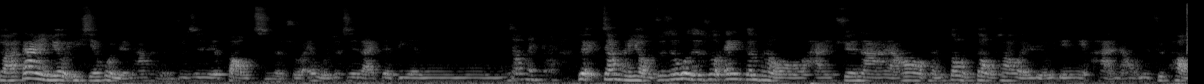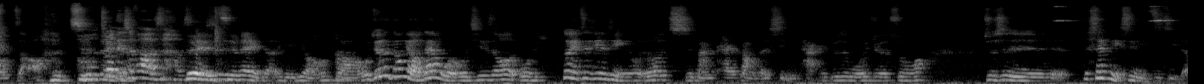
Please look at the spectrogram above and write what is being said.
对啊，当然也有一些会员，他可能就是保持着说，哎，我就是来这边交朋友，对，交朋友，就是或者说，哎，跟朋友寒暄啊，然后可能动一动，稍微流一点点汗，然后我就去泡澡，重点是泡澡，对之类的也有，对啊，我觉得都有，但我我其实都我对这件事情我都持蛮开放的心态，就是我会觉得说，就是身体是你自己的，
